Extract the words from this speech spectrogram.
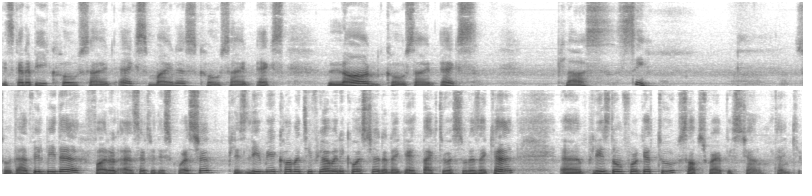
it's going to be cosine x minus cosine x ln cosine x plus c. So that will be the final answer to this question. Please leave me a comment if you have any question and I get back to you as soon as I can. And please don't forget to subscribe this channel. Thank you.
